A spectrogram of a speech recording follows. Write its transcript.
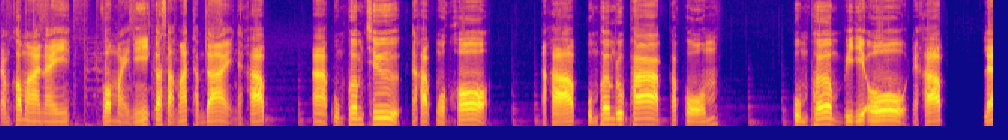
นำเข้ามาในฟอร์มใหม่นี้ก็สามารถทำได้นะครับปุ่มเพิ่มชื่อนะครับ หัวข้อนะครับ ปุ่มเพิ่มรูปภาพครับผม ปุ่มเพิ่มวิดีโอนะครับ และ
